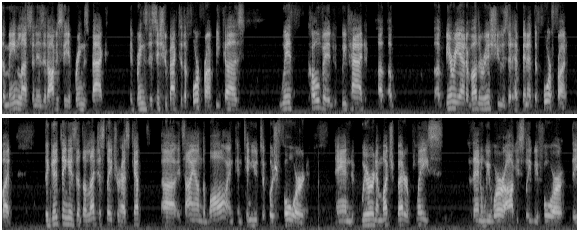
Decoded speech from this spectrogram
the main lesson is that obviously it brings back, it brings this issue back to the forefront because with COVID, we've had a, a, a myriad of other issues that have been at the forefront. But the good thing is that the legislature has kept uh, its eye on the ball and continued to push forward. And we're in a much better place than we were obviously before the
